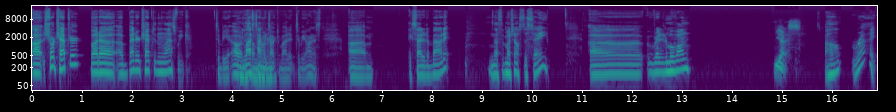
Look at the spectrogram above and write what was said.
Uh, short chapter, but uh, a better chapter than last week. To be oh, Miss last time we talked about it. To be honest, um, excited about it. Nothing much else to say. Uh, ready to move on? Yes. All right,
